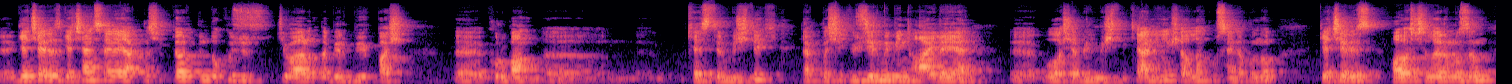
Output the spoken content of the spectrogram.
e, geçeriz. Geçen sene yaklaşık 4900 civarında bir büyükbaş e, kurban kestirmiştik. Yaklaşık 120 bin aileye ulaşabilmiştik. Yani inşallah bu sene bunu geçeriz. Bağışçılarımızın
